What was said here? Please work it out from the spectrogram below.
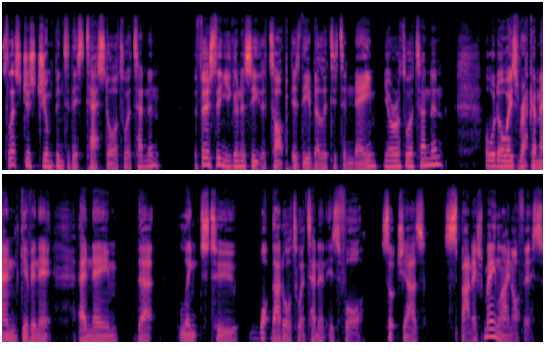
So let's just jump into this test auto attendant. The first thing you're going to see at the top is the ability to name your auto attendant. I would always recommend giving it a name that links to what that auto attendant is for, such as Spanish mainline office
